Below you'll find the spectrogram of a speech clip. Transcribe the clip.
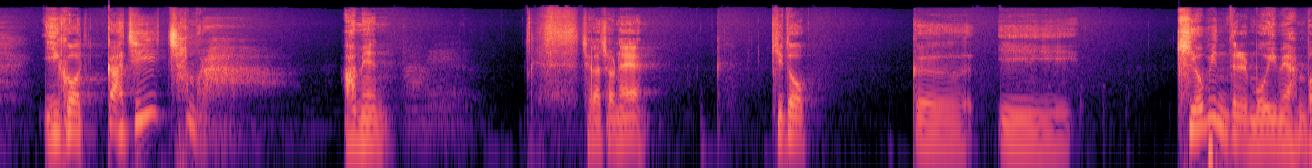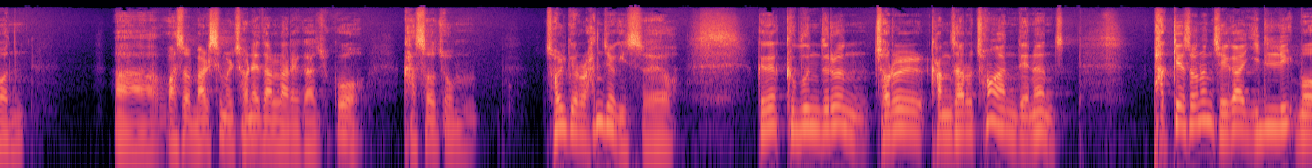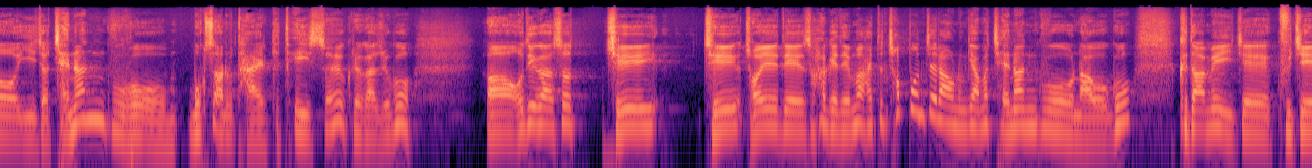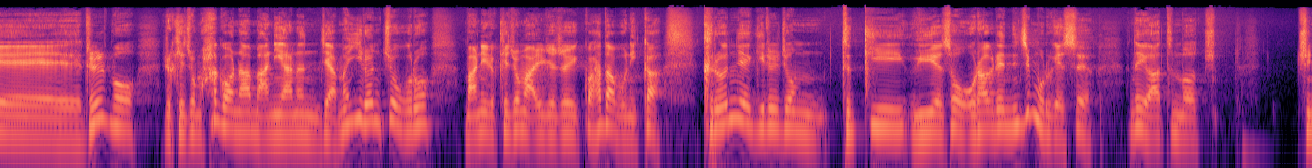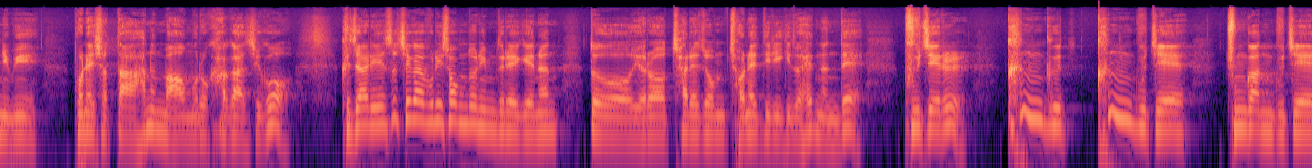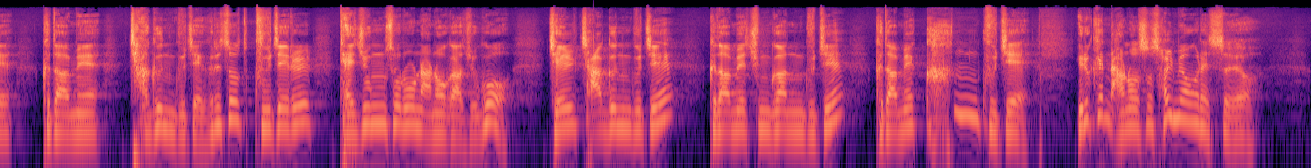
이것까지 참으라. 아멘. 제가 전에 기독 그 이 기업인들 모임에 한번 아, 와서 말씀을 전해달라 해가지고 가서 좀 설교를 한 적이 있어요. 근데 그분들은 저를 강사로 청한 데는 밖에서는 제가 일리 뭐 이 저 재난 구호 목사로 다 이렇게 돼 있어요. 그래가지고 어, 어디 가서 제 제, 저에 대해서 하게 되면 하여튼 첫 번째 나오는 게 아마 재난 구호 나오고, 그 다음에 이제 구제를 뭐 이렇게 좀 하거나 많이 하는지 아마 이런 쪽으로 많이 이렇게 좀 알려져 있고 하다 보니까 그런 얘기를 좀 듣기 위해서 오라 그랬는지 모르겠어요. 근데 여하튼 뭐 주, 주님이 보내셨다 하는 마음으로 가가지고 그 자리에서 제가 우리 성도님들에게는 또 여러 차례 좀 전해드리기도 했는데 구제를 큰, 그, 큰 구제, 중간 구제, 그 다음에 작은 구제. 그래서 구제를 대중소로 나눠가지고 제일 작은 구제, 그 다음에 중간 구제, 그 다음에 큰 구제. 이렇게 나눠서 설명을 했어요.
